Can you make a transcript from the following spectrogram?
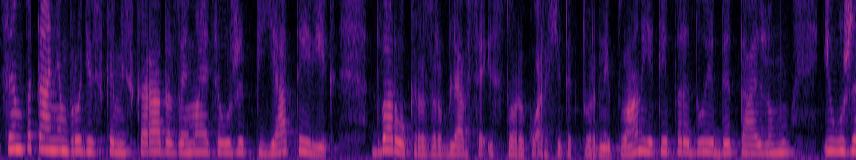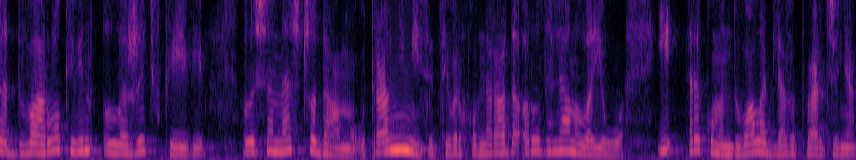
Цим питанням Бродівська міська рада займається уже п'ятий рік. Два роки розроблявся історико-архітектурний план, який передує детальному, і уже два роки він лежить в Києві. Лише нещодавно, у травні місяці, Верховна Рада розглянула його і рекомендувала для затвердження.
